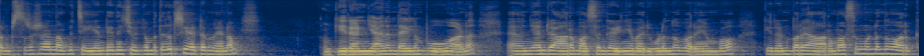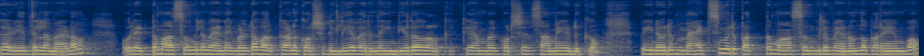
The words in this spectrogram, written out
കൺസ്ട്രക്ഷൻ നമുക്ക് ചെയ്യേണ്ടതെന്ന് ചോദിക്കുമ്പോൾ തീർച്ചയായിട്ടും വേണം. കിരൺ ഞാൻ എന്തായാലും പോവുകയാണ് ഞാനൊരു ആറ് മാസം കഴിഞ്ഞേ വരുള്ളൂ എന്ന് പറയുമ്പോൾ കിരൺ പറയും ആറ് മാസം കൊണ്ടൊന്നും വർക്ക് കഴിയത്തില്ല മാഡം. ഒരു എട്ട് മാസമെങ്കിലും വേണം. ഇവളുടെ വർക്കാണ് കുറച്ച് ഡിലേ വരുന്നത്. ഇന്റീരിയർ വർക്കൊക്കെ ആകുമ്പോൾ കുറച്ച് സമയം എടുക്കും. പിന്നെ ഒരു മാക്സിമം ഒരു പത്ത് മാസമെങ്കിലും വേണമെന്ന് പറയുമ്പോൾ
